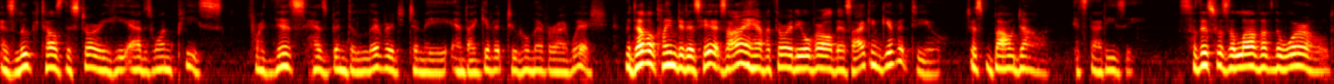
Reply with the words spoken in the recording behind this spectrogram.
as Luke tells the story, he adds one piece For this has been delivered to me, and I give it to whomever I wish. The devil claimed it as his. I have authority over all this. I can give it to you. Just bow down It's that easy. So this was a love of the world.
